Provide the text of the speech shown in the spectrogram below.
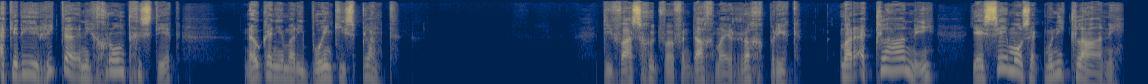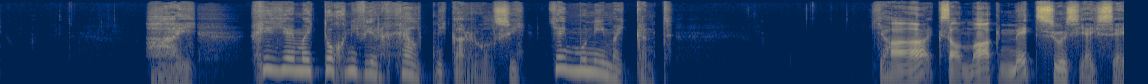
Ek het die riete in die grond gesteek. Nou kan jy maar die boontjies plant. Die wasgoed wou vandag my rug breek, maar ek kla nie. Jy sê mos ek moenie kla nie. Haai, gee jy my tog nie weer geld nie, Karolsie. Jy moenie my kind. Ja, ek sal maak net soos jy sê.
